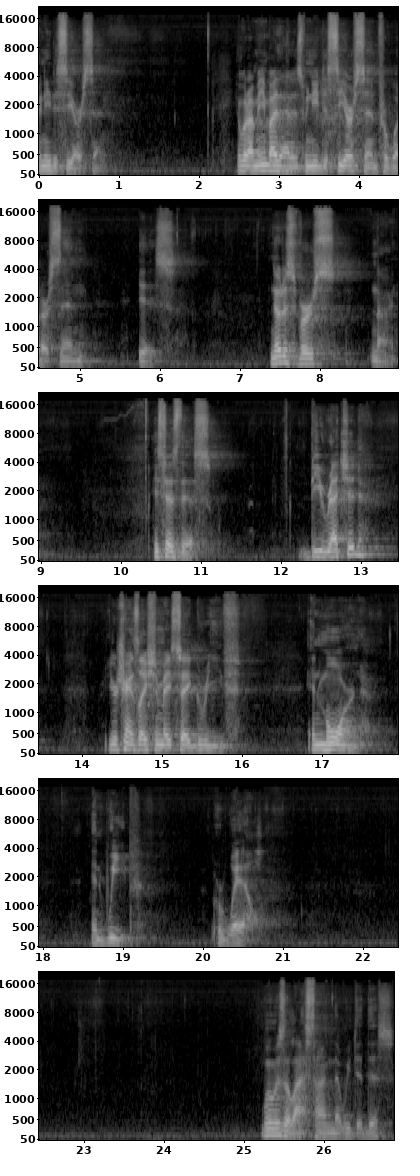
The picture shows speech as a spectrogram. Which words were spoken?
We need to see our sin. And what I mean by that is we need to see our sin for what our sin is. Notice verse 9. He says this Be wretched. Your translation may say grieve, and mourn, and weep, or wail. When was the last time that we did this?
